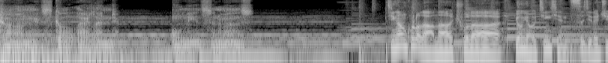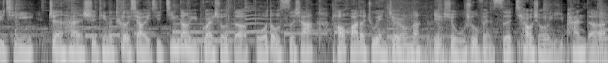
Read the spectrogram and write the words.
Kong, Skull Island. Only in cinemas. 金刚骷髅岛呢，除了拥有惊险刺激的剧情、震撼视听的特效，以及金刚与怪兽的搏斗厮杀，豪华的主演阵容呢，也是无数粉丝翘首以盼的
